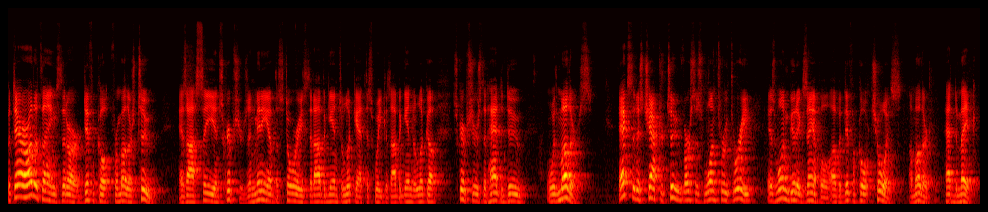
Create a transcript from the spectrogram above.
But there are other things that are difficult for mothers too, as I see in scriptures. And many of the stories that I began to look at this week as I began to look up scriptures that had to do with mothers. Exodus chapter 2, verses 1 through 3 is one good example of a difficult choice a mother had to make.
